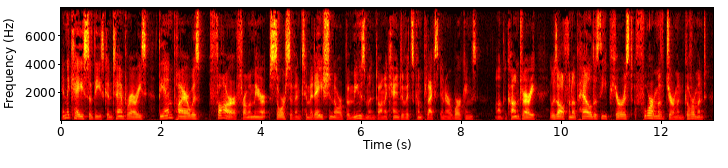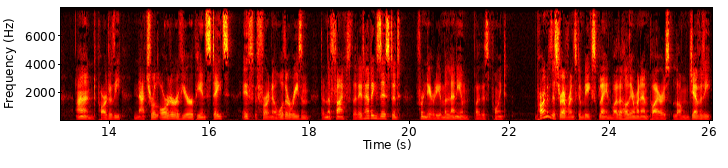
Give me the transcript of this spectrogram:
In the case of these contemporaries, the empire was far from a mere source of intimidation or bemusement on account of its complex inner workings. On the contrary, it was often upheld as the purest form of German government, and part of the natural order of European states, if for no other reason than the fact that it had existed for nearly a millennium by this point. Part of this reverence can be explained by the Holy Roman Empire's longevity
